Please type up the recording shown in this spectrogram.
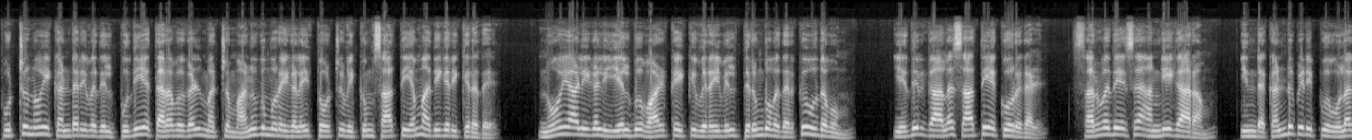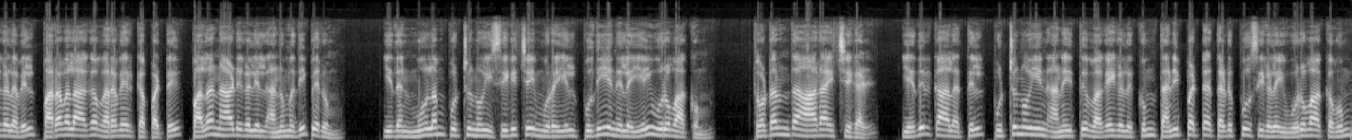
புற்றுநோய் கண்டறிவதில் புதிய தரவுகள் மற்றும் அணுகுமுறைகளை தோற்றுவிக்கும் சாத்தியம் அதிகரிக்கிறது. நோயாளிகள் இயல்பு வாழ்க்கைக்கு விரைவில் திரும்புவதற்கு உதவும். எதிர்கால சாத்தியக்கூறுகள். சர்வதேச அங்கீகாரம். இந்த கண்டுபிடிப்பு உலகளவில் பரவலாக வரவேற்கப்பட்டு பல நாடுகளில் அனுமதி பெறும். இதன் மூலம் புற்றுநோய் சிகிச்சை முறையில் புதிய நிலையை உருவாக்கும். தொடர்ந்த ஆராய்ச்சிகள் எதிர்காலத்தில் புற்றுநோயின் அனைத்து வகைகளுக்கும் தனிப்பட்ட தடுப்பூசிகளை உருவாக்கவும்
